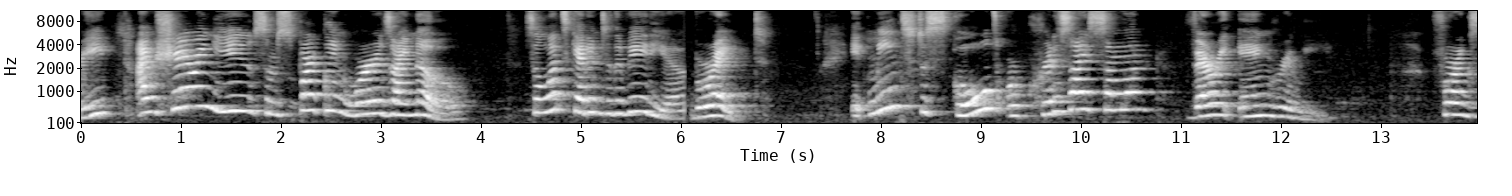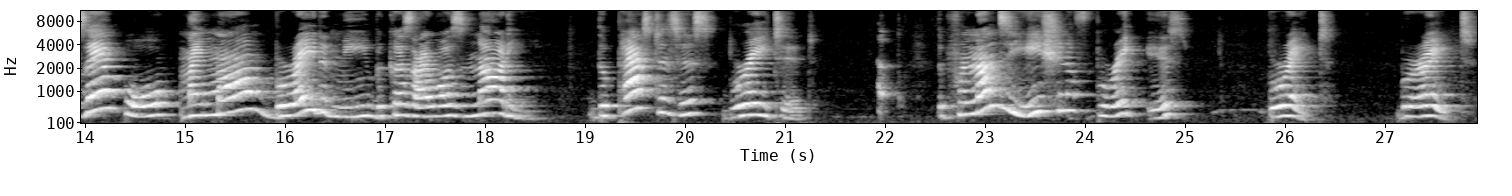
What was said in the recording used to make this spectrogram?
story, I'm sharing you some sparkling words I know. So let's get into the video. Berate. It means to scold or criticize someone very angrily. For example, my mom berated me because I was naughty. The past tense is berated. The pronunciation of berate is berate, berate.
